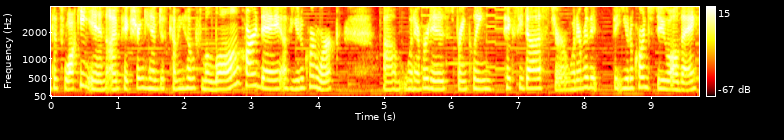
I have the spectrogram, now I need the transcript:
that's walking in, I'm picturing him just coming home from a long, hard day of unicorn work, um, whatever it is, sprinkling pixie dust or whatever that, that unicorns do all day.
